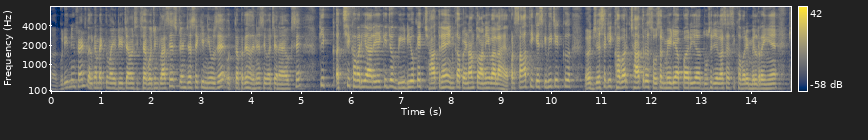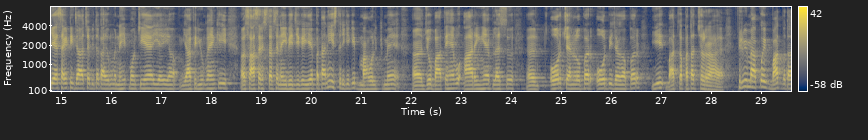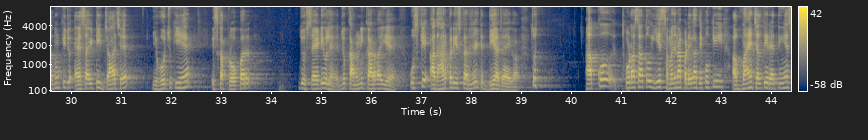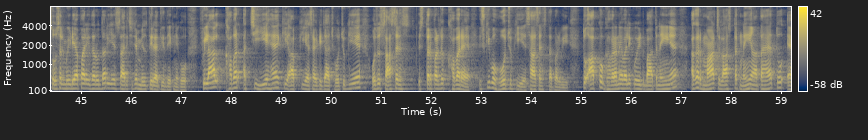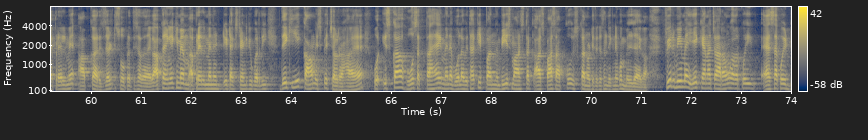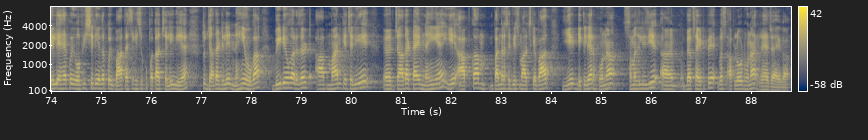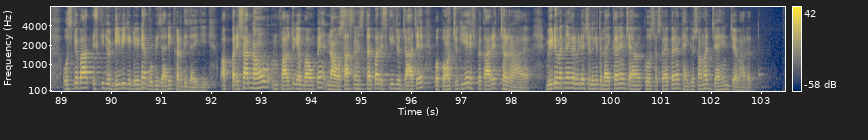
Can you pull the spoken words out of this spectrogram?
Good evening friends welcome back to my YouTube channel Shiksha coaching classes student जैसे कि news है उत्तर प्रदेश अधीन सेवा चयन आयोग से कि अच्छी खबर ये आ रही है कि जो वीडियो के छात्र हैं इनका परिणाम तो आने वाला है। पर साथ ही कि इसके बीच एक जैसे कि खबर छात्र सोशल मीडिया पर या दूसरी जगह से ऐसी खबरें मिल रही हैं कि एस आई जाँच अभी तक आयोग में नहीं पहुँची है या, या, या फिर यूँ कहें कि शासन स्तर से नहीं भेजी गई है। पता नहीं इस तरीके की माहौल में जो बातें हैं वो आ रही हैं। प्लस और चैनलों पर और भी जगह पर ये बात का पता चल रहा है। फिर भी मैं आपको एक बात बता दूँ कि जो एस जाँच है, ये हो चुकी है। इसका प्रॉपर जो शेड्यूल है, जो कानूनी कार्रवाई है, उसके आधार पर ही इसका रिज़ल्ट दिया जाएगा। तो आपको थोड़ा सा तो ये समझना पड़ेगा, देखो कि अफवाहें चलती रहती हैं सोशल मीडिया पर इधर उधर ये सारी चीज़ें मिलती रहती हैं देखने को। फ़िलहाल खबर अच्छी ये है कि आपकी एस आई जाँच हो चुकी है और जो शासन स्तर पर जो खबर है, इसकी वो हो चुकी है शासन स्तर पर भी। तो आपको घबराने वाली कोई बात नहीं है। अगर मार्च लास्ट तक नहीं आता है तो अप्रैल में आपका रिज़ल्ट सौ प्रतिशत आ जाएगा। आप कहेंगे कि मैम, अप्रैल मैंने डेट एक्सटेंड क्यों कर दी? देखिए, काम इस पर चल रहा है और इसका हो सकता है, मैंने बोला भी था कि बीस मार्च तक आसपास आपको इसका नोटिफिकेशन नोटिफिकेशन देखने को मिल जाएगा। फिर भी मैं ये कहना चाह रहा हूँ, अगर कोई ऐसा कोई डिले है, कोई ऑफिशियली अगर कोई बात ऐसी किसी को पता चली भी है तो ज़्यादा डिले नहीं होगा। वीडियो का रिज़ल्ट आप मान के चलिए ज़्यादा टाइम नहीं है। ये आपका पंद्रह से बीस मार्च के बाद ये डिक्लेयर होना, समझ लीजिए वेबसाइट पे बस अपलोड होना रह जाएगा। उसके बाद इसकी जो डीवी की डेट है, वो भी जारी कर दी जाएगी। अब परेशान ना हो, फालतू की अफवाहों पे ना हो। शासन स्तर पर इसकी जो जाँच है, वो पहुँच चुकी है। इस पर कार्य चल रहा है। वीडियो में इतने, अगर वीडियो अच्छी लगी तो लाइक करें चैनल को सब्सक्राइब करें। Thank you so much. जय हिंद जय भारत।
